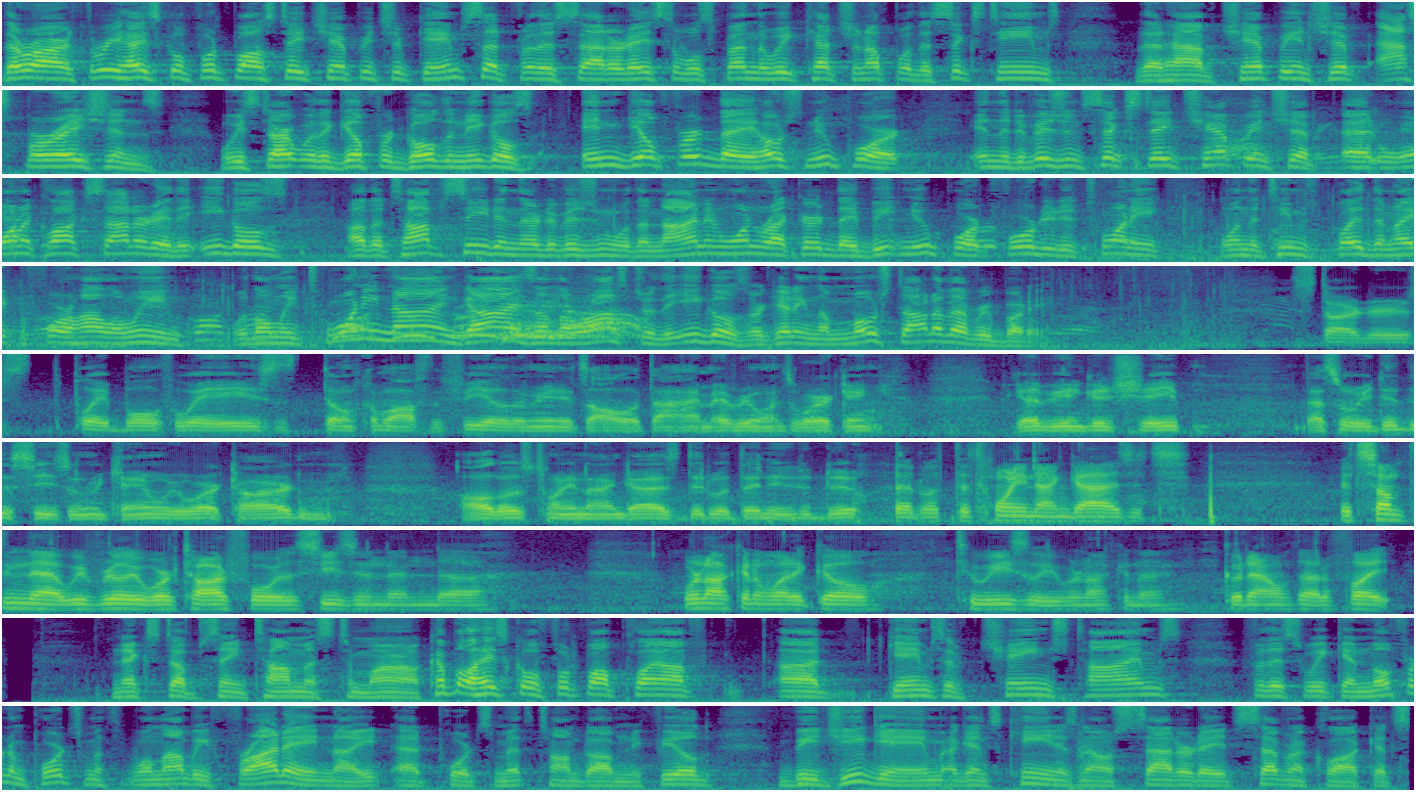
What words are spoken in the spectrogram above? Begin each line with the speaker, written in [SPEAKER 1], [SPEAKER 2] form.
[SPEAKER 1] There are three high school football state championship games set for this Saturday, so we'll spend the week catching up with the six teams that have championship aspirations. We start with the Gilford Golden Eagles. In Gilford, they host Newport in the Division Six state championship at 1 o'clock Saturday. The Eagles are the top seed in their division with a 9 and 1 record. They beat Newport 40 to 20 when the teams played the night before Halloween. With only 29 guys on the roster, the Eagles are getting the most out of everybody.
[SPEAKER 2] Starters play both ways, don't come off the field. I mean, it's all the time. Everyone's working. We got to be in good shape. That's what we did this season. We came, we worked hard, and all those 29 guys did what they needed to do.
[SPEAKER 3] With the 29 guys, it's it's something that we've really worked hard for this season, and uh, we're not going to let it go too easily. We're not going to go down without a fight.
[SPEAKER 1] Next up, St. Thomas tomorrow. A couple of high school football playoff uh, games have changed times for this weekend. Milford and Portsmouth will now be Friday night at Portsmouth, Tom Daubney Field. BG game against Keene is now Saturday at 7 o'clock at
